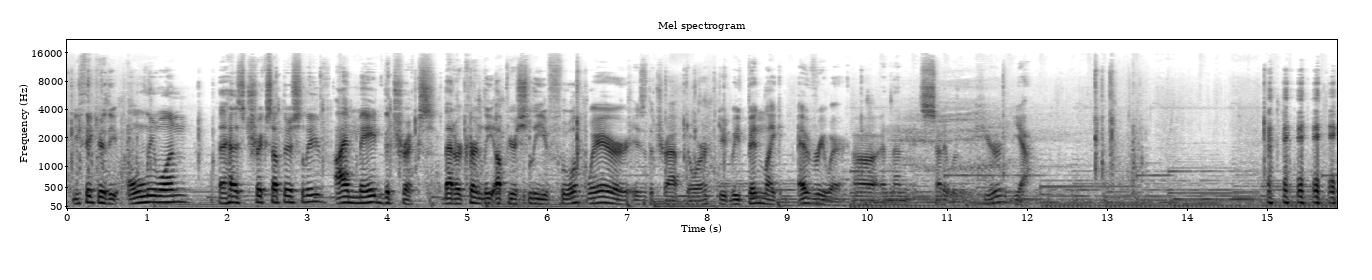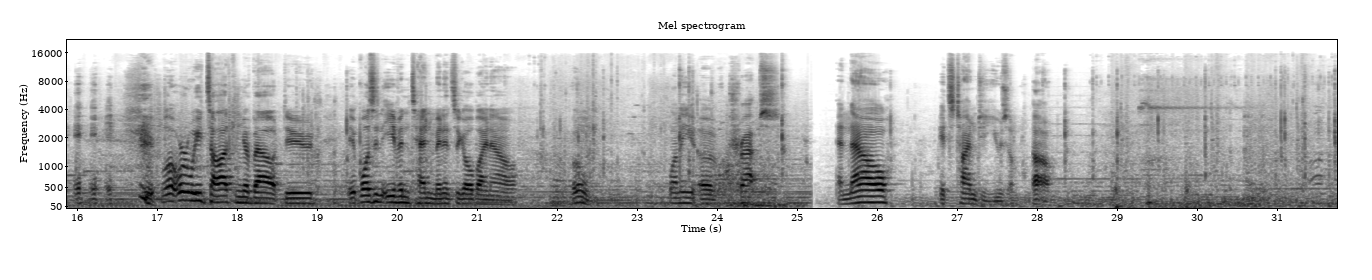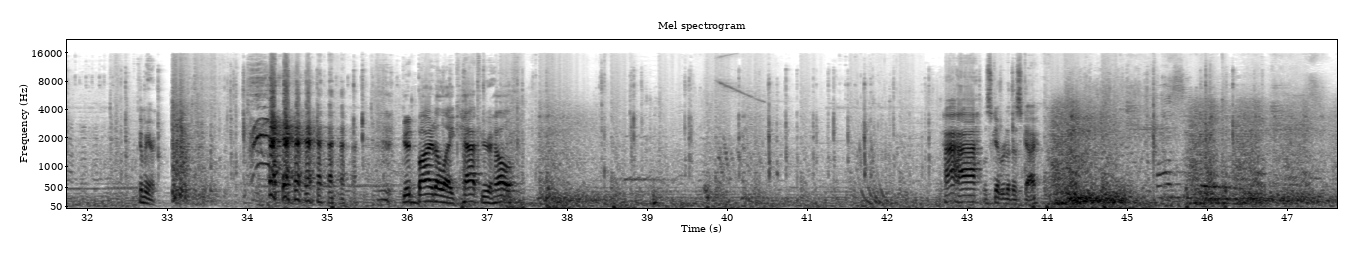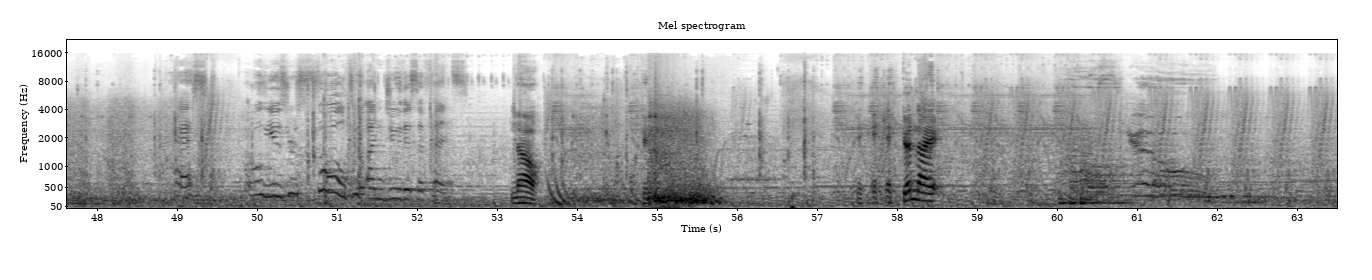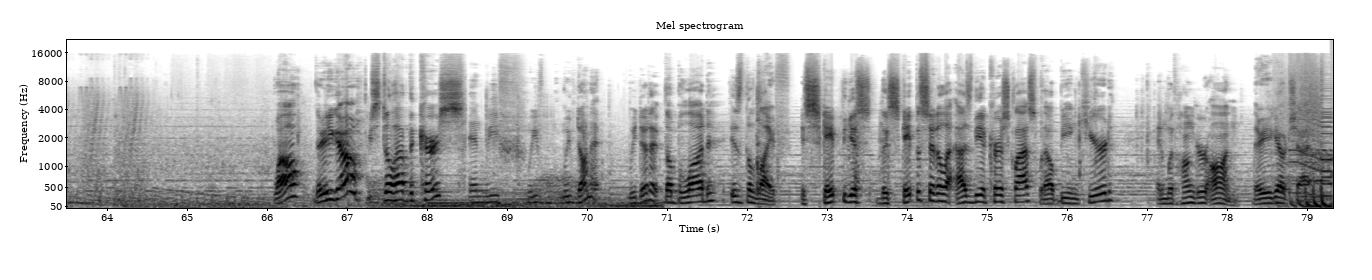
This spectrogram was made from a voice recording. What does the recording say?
You think you're the only one that has tricks up their sleeve? I made the tricks that are currently up your sleeve, fool. Where is the trapdoor? Dude, we've been like everywhere. Uh, and then it said it was here? Yeah. what were we talking about, dude? It wasn't even 10 minutes ago by now. Boom. Plenty of traps. And now, it's time to use them. Uh-oh. Come here. Goodbye to like half your health. Haha. -Ha. Let's get rid of this guy. Pest, I will use your soul to undo this offense. No. Good night. Well, there you go. We still have the curse, and we've we've we've done it. We did it. The blood is the life. Escape the escape the citadel as the accursed class without being cured, and with hunger on. There you go, chat.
